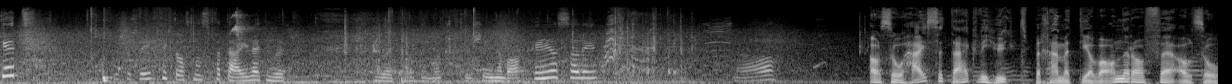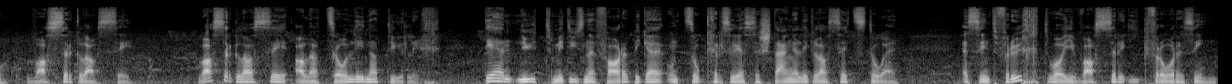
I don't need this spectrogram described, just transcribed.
gibt. Es ist wichtig, dass man es verteilen tut. Gut, dann zwischen ein paar Kirschen. An so heissen Tagen wie heute bekommen die Javaneraffen also Wasserglasse. Wasserglasse à la Zolli natürlich. Die haben nichts mit unseren farbigen und zuckersüßen Stängelglasse zu tun. Es sind Früchte, die in Wasser eingefroren sind.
